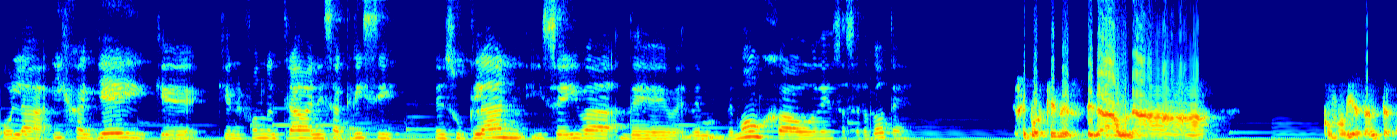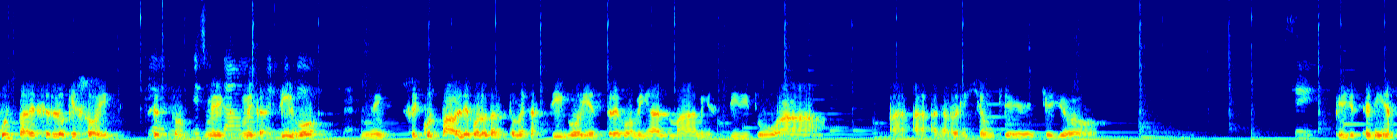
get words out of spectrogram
o la hija gay que, en el fondo entraba en esa crisis en su clan y se iba de, monja o de sacerdote. Sí, porque era una... Como había tanta culpa de ser lo que soy, ¿cierto? Me, castigo, soy culpable, por lo tanto me castigo y entrego mi alma, mi espíritu a, la religión que, que, yo, que ellos tenían.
